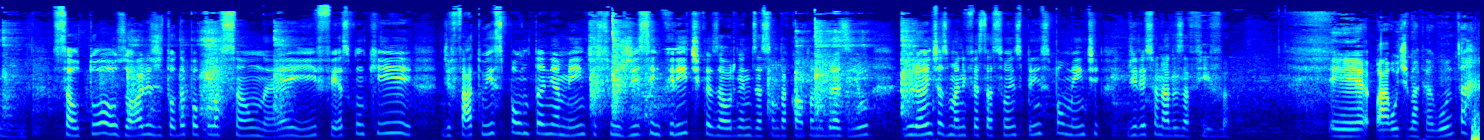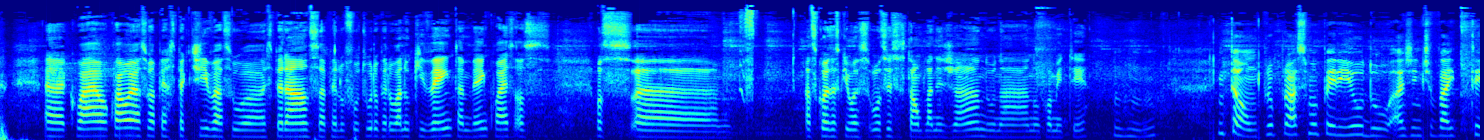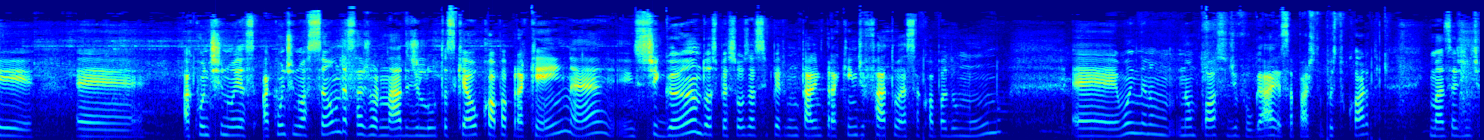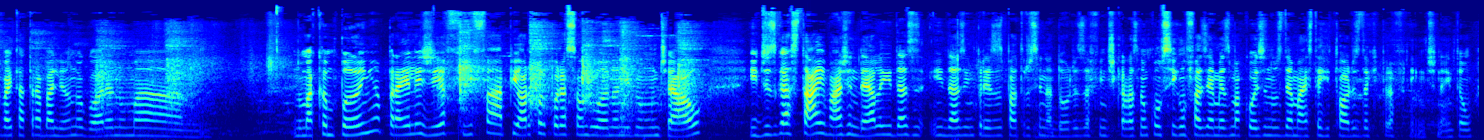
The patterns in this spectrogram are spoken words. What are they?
saltou aos olhos de toda a população, né? E fez com que, de fato, espontaneamente surgissem críticas à organização da Copa no Brasil durante as manifestações, principalmente direcionadas à FIFA. E a última pergunta, é, qual, qual é a sua perspectiva, a sua esperança pelo futuro, pelo ano que vem também? Quais os, os uh, as coisas que vocês estão planejando na, no comitê? Uhum. Então, para o próximo período, a gente vai ter é, a, a continuação dessa jornada de lutas que é o Copa para quem, né? instigando as pessoas a se perguntarem para quem de fato é essa Copa do Mundo. É, eu ainda não, não posso divulgar essa parte, depois tu corta, mas a gente vai estar tá trabalhando agora numa, numa campanha para eleger a FIFA a pior corporação do ano a nível mundial e desgastar a imagem dela e das, e das empresas patrocinadoras a fim de que elas não consigam fazer a mesma coisa nos demais territórios daqui para frente. Né? Então,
